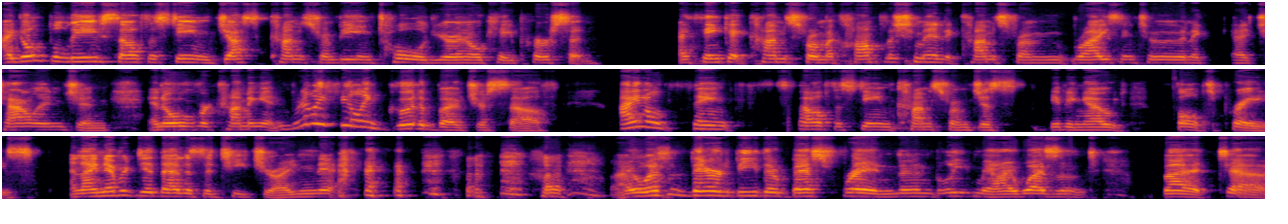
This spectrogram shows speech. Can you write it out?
I don't believe self-esteem just comes from being told you're an okay person. I think it comes from accomplishment. It comes from rising to an, a challenge and, and overcoming it and really feeling good about yourself. I don't think self esteem comes from just giving out false praise. And I never did that as a teacher. I, ne- I wasn't there to be their best friend. And believe me, I wasn't. But, uh,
